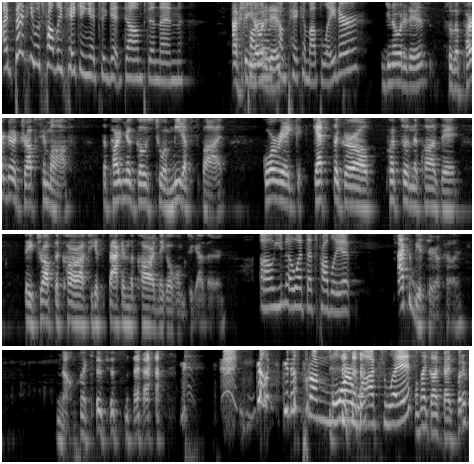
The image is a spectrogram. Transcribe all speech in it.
i bet he was probably taking it to get dumped and then Actually, you know what it would come pick him up later you know what it is? So the partner drops him off. The partner goes to a meetup spot. Goring gets the girl, puts her in the closet. They drop the car off. He gets back in the car and they go home together. Oh you know what that's probably it I could be a serial killer. No, I could just. don't get us put on more watch lists oh my god, guys! What if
